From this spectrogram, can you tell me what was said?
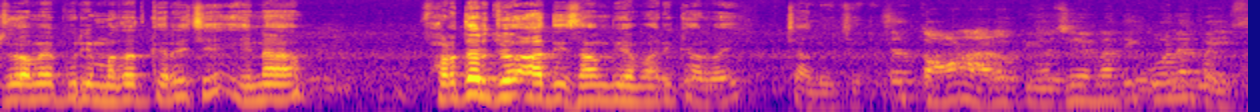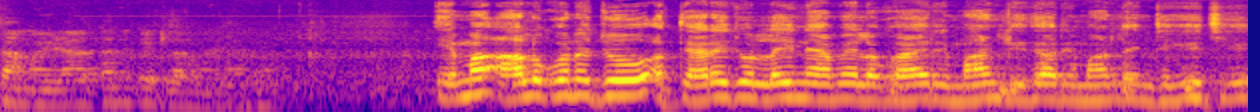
જો અમે પૂરી મદદ કરે છે એના ફર્ધર જો આ દિશામાં બી અમારી કાર્યવાહી ચાલુ છે. ત્રણ આરોપીઓ છે એમાંથી કોને પૈસા મળ્યા હતા અને કેટલા મળ્યા એમાં આ લોકોને જો અત્યારે જો લઈને અમે લોકોએ રિમાન્ડ લીધા રિમાન્ડ લઈને જઈએ છીએ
